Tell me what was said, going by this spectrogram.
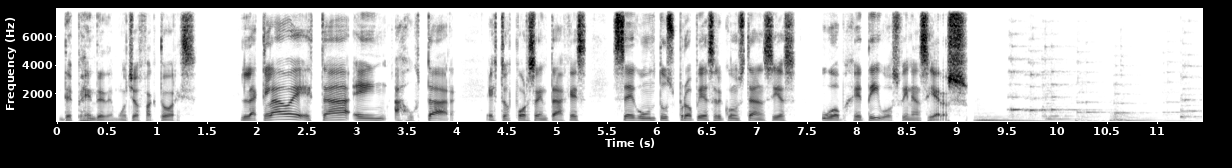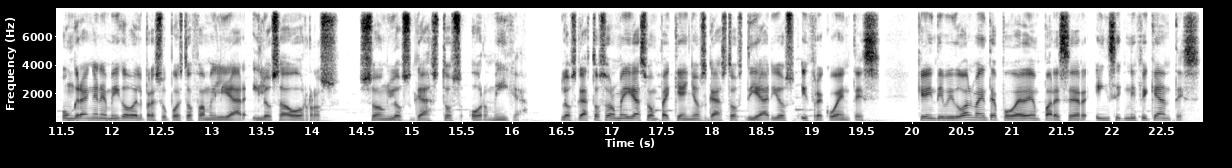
depende de muchos factores. La clave está en ajustar estos porcentajes según tus propias circunstancias u objetivos financieros. Un gran enemigo del presupuesto familiar y los ahorros son los gastos hormiga. Los gastos hormiga son pequeños gastos diarios y frecuentes que individualmente pueden parecer insignificantes,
